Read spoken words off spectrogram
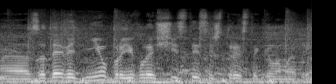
Е, За 9 днів проїхали 6300 кілометрів.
